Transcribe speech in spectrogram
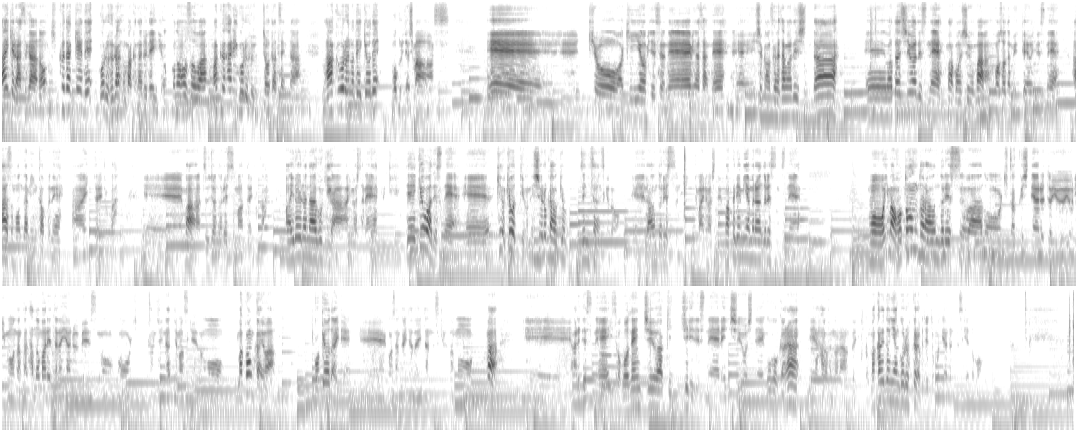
マイケル・ハスガーの聞くだけでゴルフが上手くなるレイディオ。この放送は幕張ゴルフ調達センター、アークゴルフの提供でお送りいたします。えー、今日は金曜日ですよね。皆さんね、えー、一週間お疲れ様でした。えー、私はですね、まあ今週、まあ放送でも言ったようにですね、アースモンダミンカップね、あ行ったりとか、えー、まあ通常のレッスンもあったりとか、まあいろいろな動きがありましたね。で、今日はですね、えー、昨日、今日っていうかね、収録は今日、前日なんですけど、えー、ラウンドレッスンに行ってまいりまして、まあプレミアムラウンドレッスンですね。もう今ほとんどラウンドレッスンは、あの、企画してやるというよりも、なんか頼まれたらやるベースの感じになってますけれども、まあ今回は、ご兄弟で、えー、ご参加いただいたんですけれども、まあ、えー、あれですね、いつも午前中はきっちりですね、練習をして、午後から、えー、ハーフのラウンド行くと。まあカレドニアンゴルフクラブというところでやるんですけれども、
